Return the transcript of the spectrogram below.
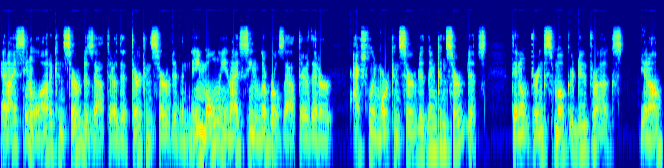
And I've seen a lot of conservatives out there that they're conservative in name only, and I've seen liberals out there that are actually more conservative than conservatives. They don't drink, smoke, or do drugs, you know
